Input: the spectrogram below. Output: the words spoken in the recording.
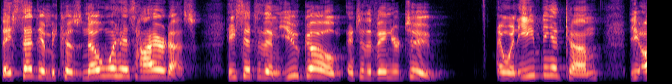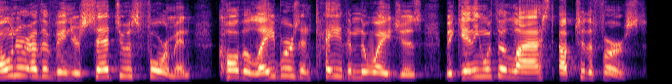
They said to him, Because no one has hired us. He said to them, You go into the vineyard too. And when evening had come, the owner of the vineyard said to his foreman, Call the laborers and pay them the wages, beginning with the last up to the first.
